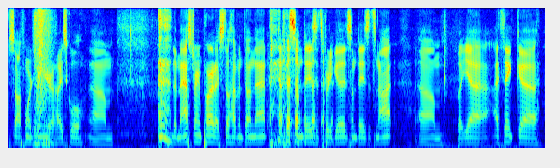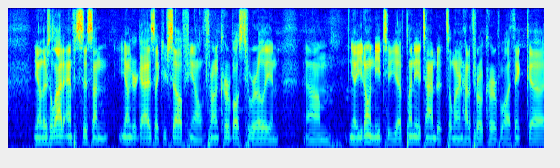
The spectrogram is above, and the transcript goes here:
sophomore, junior year of high school. Um, the mastering part, I still haven't done that. some days it's pretty good, some days it's not. Um, but yeah, I think uh, you know there's a lot of emphasis on younger guys like yourself. You know, throwing curveballs too early, and um, you know you don't need to. You have plenty of time to, to learn how to throw a curveball. I think uh,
